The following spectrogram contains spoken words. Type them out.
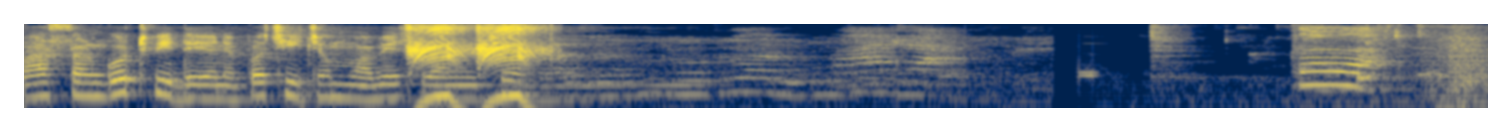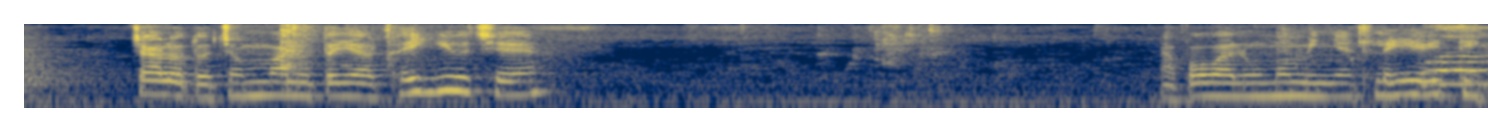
વાસણ ગોઠવી દઈએ અને પછી જમવા બેસવાનું છે. ચાલો તો જમવાનું તૈયાર થઈ ગયું છે. આ પવાલું મમ્મી ત્યાંથી લઈ આવી હતી.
